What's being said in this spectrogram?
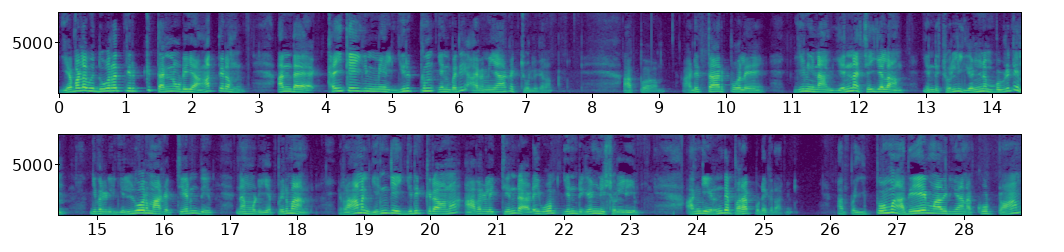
எவ்வளவு தூரத்திற்கு தன்னுடைய ஆத்திரம் அந்த கைகேயின் மேல் இருக்கும் என்பதை அருமையாக சொல்லுகிறான். அப்போ அடுத்தாற்போல இனி நாம் என்ன செய்யலாம் என்று சொல்லி எண்ணும் பொழுது இவர்கள் எல்லோருமாக சேர்ந்து நம்முடைய பெருமான் ராமன் எங்கே இருக்கிறானோ அவர்களை சென்று அடைவோம் என்று எண்ணி சொல்லி அங்கே இருந்து பரப்பிடுகிறார்கள் அப்போ இப்பவும் அதே மாதிரியான கூட்டம்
